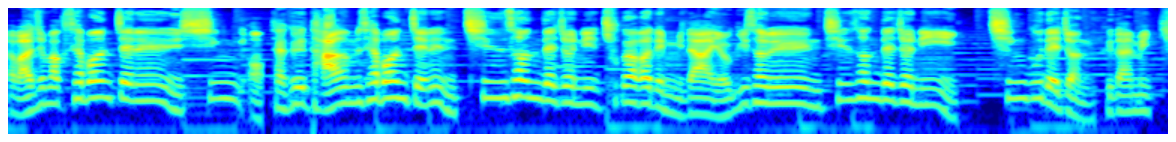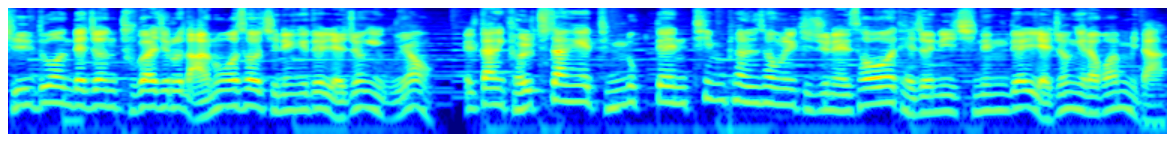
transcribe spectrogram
자, 마지막 세 번째는 신, 어, 자, 그 다음 세 번째는 친선대전이 추가가 됩니다. 여기서는 친선대전이 친구대전, 그 다음에 길드원 대전 두 가지로 나누어서 진행이 될 예정이고요. 일단 결투장에 등록된 팀 편성을 기준해서 대전이 진행될 예정이라고 합니다.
